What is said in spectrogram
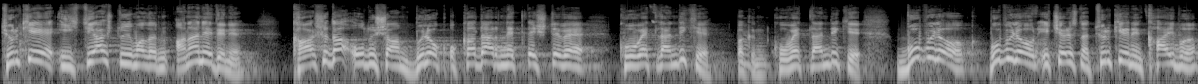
Türkiye'ye ihtiyaç duymaların ana nedeni karşıda oluşan blok o kadar netleşti ve kuvvetlendi ki bakın kuvvetlendi ki bu blok bu bloğun içerisinde Türkiye'nin kaybı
